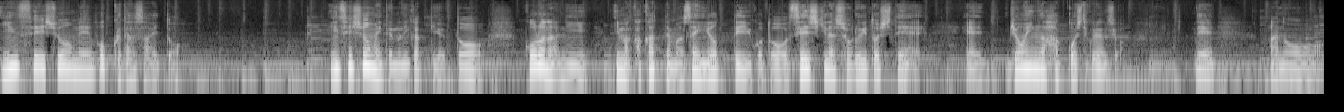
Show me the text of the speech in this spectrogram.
陰性証明をくださいと。陰性証明って何かっていうとコロナに今かかってませんよっていうことを正式な書類として、えー、病院が発行してくれるんですよ。であの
